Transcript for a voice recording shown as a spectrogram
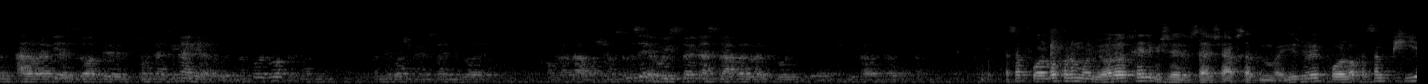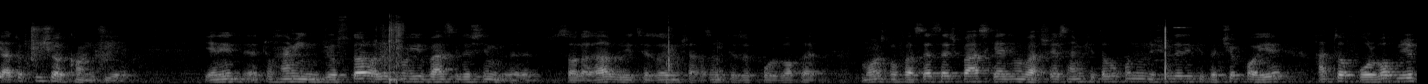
این فراروی از ذات سنتی نگرده بود. اصلا فورلو نگاهش به انسان نگاه کاملا روانشناسی. مثل اگوئیستای نسل اول و فروید بوده. چیزی فراتر از اصلا فورباخ موجود. حالا خیلی میشه سر حرف زد یه جوری فورباخ اصلا پی حتی پیش کانتیه. یعنی تو همین جستار حالا ما یه بحثی داشتیم سال قبل روی تزای مشخصا تزای فورباخ مارکس مفصل سرش بحث کردیم و بخشی از همین کتاب خوندیم نشون دادیم که تا چه پایه حتی فورباخ میره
